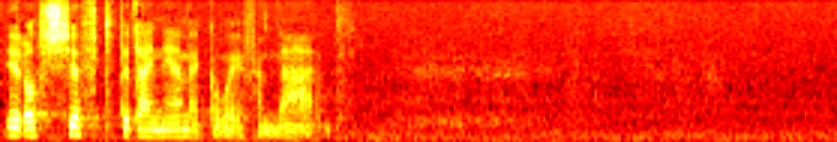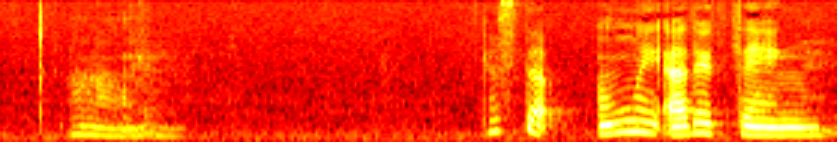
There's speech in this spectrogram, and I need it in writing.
It'll shift the dynamic away from that. Um, I guess the only other thing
